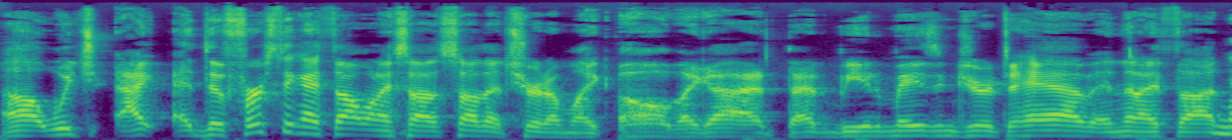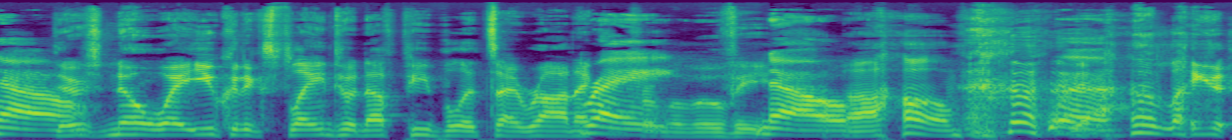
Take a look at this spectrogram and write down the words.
Uh, which I the first thing I thought when I saw saw that shirt, I'm like, oh my god, that'd be an amazing shirt to have. And then I thought, No. there's no way you could explain to enough people it's ironic Right. from a movie. No. um, yeah, like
